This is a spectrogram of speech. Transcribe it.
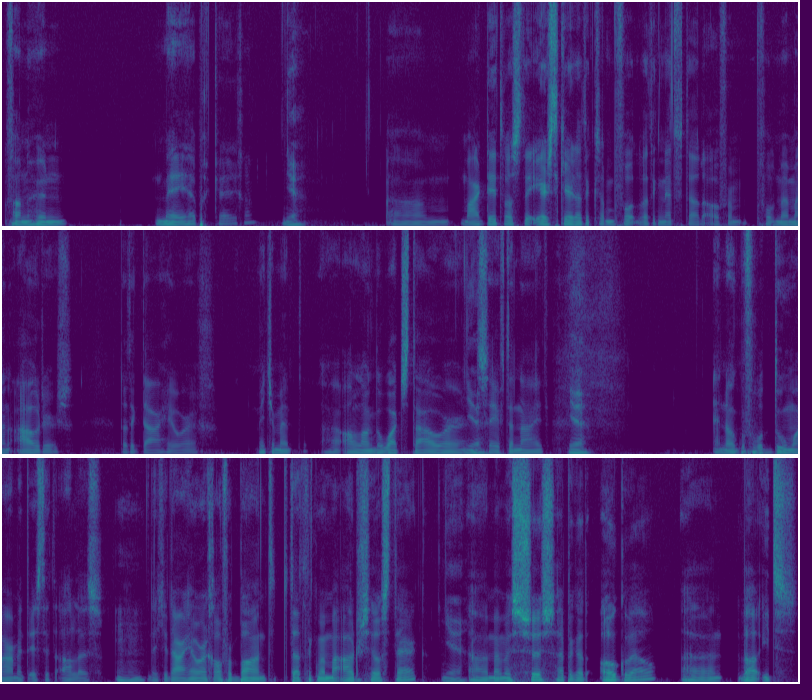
van hun mee heb gekregen. Ja. Ehm, maar dit was de eerste keer dat ik, bijvoorbeeld wat ik net vertelde over bijvoorbeeld met mijn ouders, dat ik daar heel erg, weet je, met uh, Along the Watchtower, Ja. Save the Night, Ja. En ook bijvoorbeeld Doe maar met Is Dit Alles, Mhm. dat je daar heel erg over band. Dat ik met mijn ouders heel sterk. Ja. Uh, met mijn zus heb ik dat ook wel. Uh, wel iets,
